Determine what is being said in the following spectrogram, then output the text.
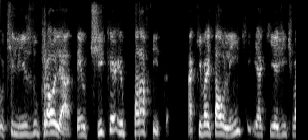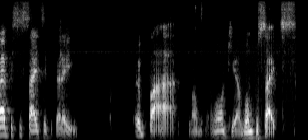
utilizo para olhar. Tem o ticker e o palafita. Aqui vai estar o link e aqui a gente vai para esses sites aqui. Peraí. Opa, vamos, vamos aqui, ó, vamos para os sites.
